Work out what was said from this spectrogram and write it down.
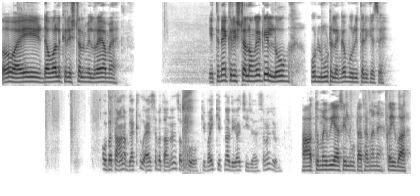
ओ भाई डबल क्रिस्टल मिल रहे हैं हमें। इतने क्रिस्टल होंगे कि लोग को लूट लेंगे बुरी तरीके से। और बताना ब्लैक लू ऐसे बताना ना सबको कि भाई कितना दिया चीज़ है समझ रहे हो? हाँ तुम्हें भी ऐसे ही लूटा था मैंने कई बार।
